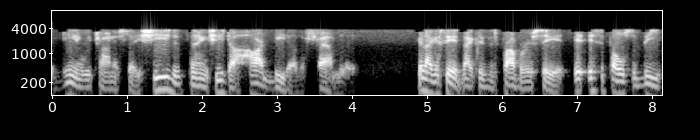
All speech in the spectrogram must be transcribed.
again, we're trying to say she's the thing. She's the heartbeat of the family. And like I said, like this proverb said, it, it's supposed to be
